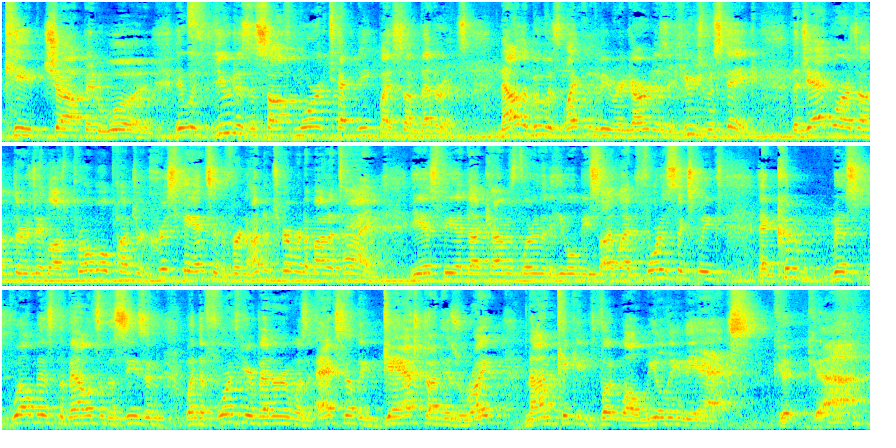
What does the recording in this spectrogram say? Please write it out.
keep chopping wood, it was viewed as a sophomore technique by some veterans. Now the move is likely to be regarded as a huge mistake. The Jaguars on Thursday lost Pro Bowl punter Chris Hanson for an undetermined amount of time. ESPN.com has learned that he will be sidelined four to six weeks and could miss well miss the balance of the season when the fourth year veteran was accidentally gashed on his right non-kicking foot while wielding the axe. Good God,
